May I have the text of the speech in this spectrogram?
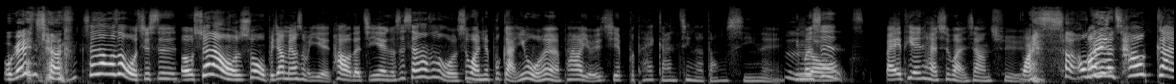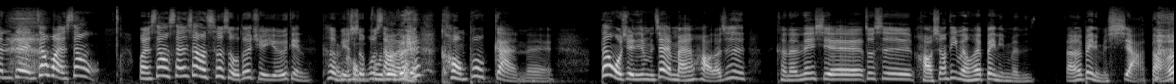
我跟你讲，山上公厕我其实呃，虽然我说我比较没有什么野炮的经验，可是山上厕所我是完全不敢，因为我会很怕有一些不太干净的东西呢。哦、你们是？白天还是晚上去？晚上，我跟你们超赶的。你在晚上，晚上山上的厕所，我都觉得有一点特别说不上来，恐怖感呢。但我觉得你们这样也蛮好的，就是可能那些就是好兄弟们会被你们，反而被你们吓到。啊，我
